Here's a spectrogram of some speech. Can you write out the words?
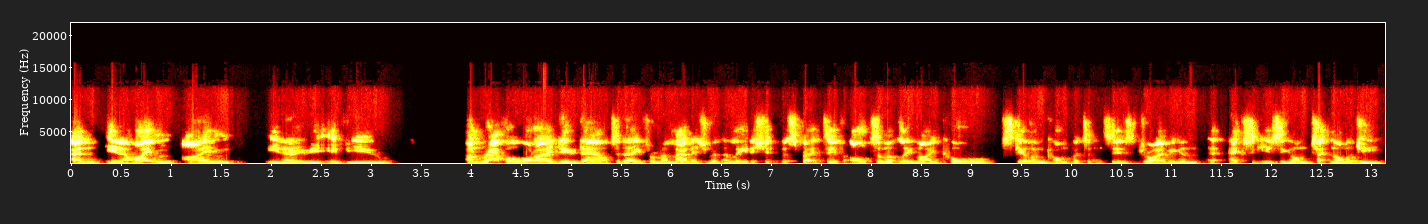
and you know i'm i'm you know if you, if you unravel what i do now today from a management and leadership perspective ultimately my core skill and competence is driving and executing on technology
